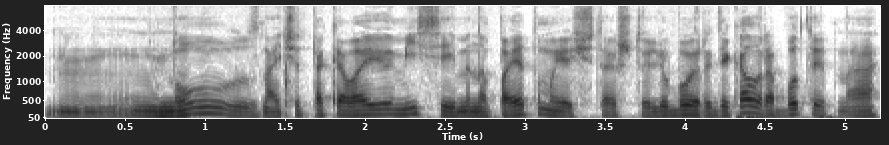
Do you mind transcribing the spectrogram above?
ну, значит, такова ее миссия. Именно поэтому я считаю, что любой радикал работает на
